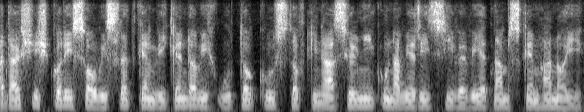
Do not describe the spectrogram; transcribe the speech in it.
a další škody jsou výsledkem víkendových útoků stovky násilníků na věřící ve vietnamském Hanoji,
